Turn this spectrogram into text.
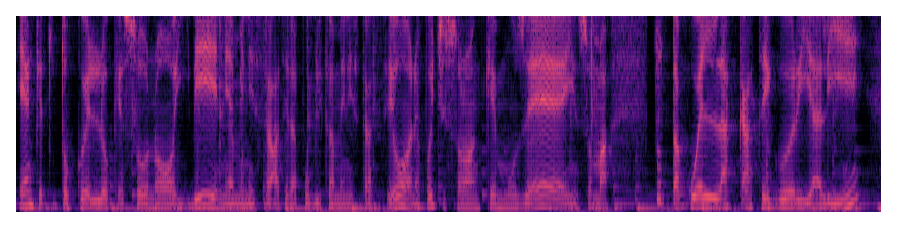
e anche tutto quello che sono i beni amministrati dalla pubblica amministrazione. Poi ci sono anche musei, insomma, tutta quella categoria lì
